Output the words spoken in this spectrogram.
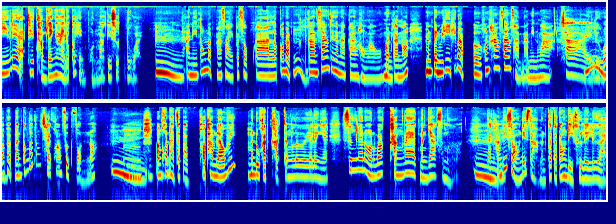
นี้เนี่ยที่ทำได้ง่ายแล้วก็เห็นผลมากที่สุดด้วย อืม อันนี้ต้องแบบอาศัยประสบการณ์ แล้วก็แบบอืม การสร้างจินตนาการของเราเหมือนกันเนาะมันเป็นวิธีที่แบบเออค่อนข้างสร้างสรรค์นะมินว่า ใช่ อืม หรือว่าแบบมันต้องก็ต้องใช้ความฝึกฝนเนาะอือืม ม บางคนอาจจะแบบพอทำแล้วเฮ้ยมันดูขัดขัดๆจังเลยอะไรเงี้ย ซึ่งแน่นอนว่าครั้งแรกมันยากเสมออืม แต่ครั้งที่สองที่สามมันก็จะต้องดีขึ้นเรื่อย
